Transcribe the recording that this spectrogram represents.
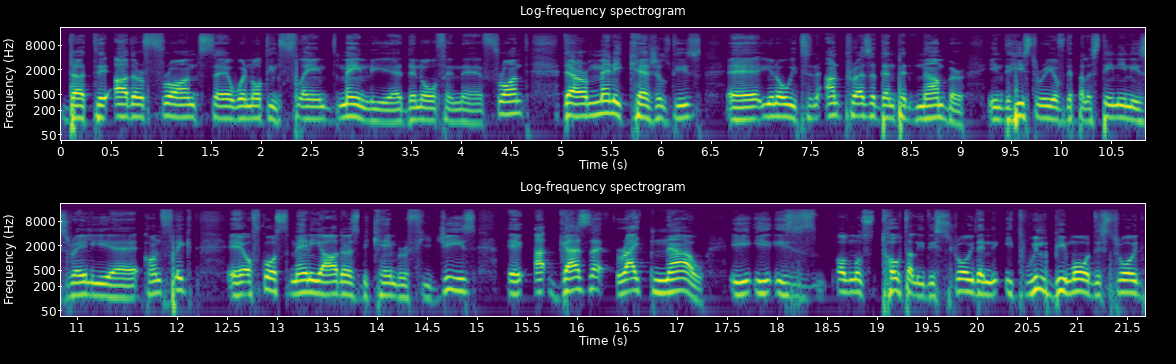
that the other fronts uh, were not inflamed, mainly uh, the northern uh, front. There are many casualties. Uh, you know, it's an unprecedented number in the history of the Palestinian Israeli uh, conflict. Uh, of course, many others became refugees. Gaza, right now, is almost totally destroyed, and it will be more destroyed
